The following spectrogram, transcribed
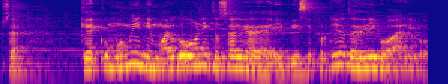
O sea, que como mínimo algo bonito salga de ahí, Pisces, porque yo te digo algo.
